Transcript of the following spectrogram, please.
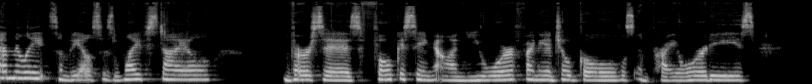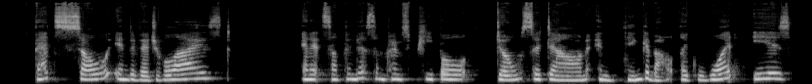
emulate somebody else's lifestyle versus focusing on your financial goals and priorities. That's so individualized and it's something that sometimes people don't sit down and think about. Like, what is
